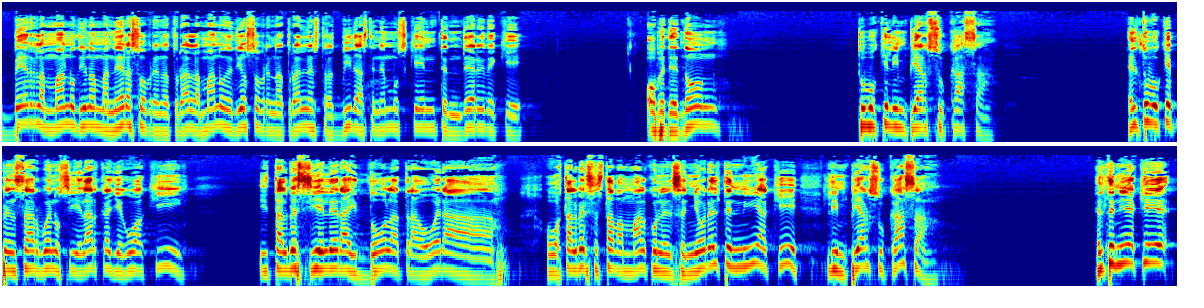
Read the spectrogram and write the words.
ver la mano de una manera sobrenatural, la mano de Dios sobrenatural en nuestras vidas, tenemos que entender de que Obededón tuvo que limpiar su casa. Él tuvo que pensar, bueno, si el arca llegó aquí y tal vez si él era idólatra o era o tal vez estaba mal con el Señor, él tenía que limpiar su casa. Él tenía que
